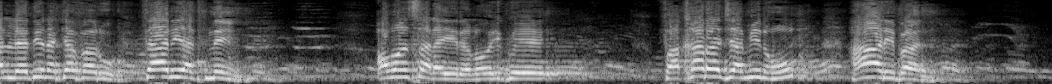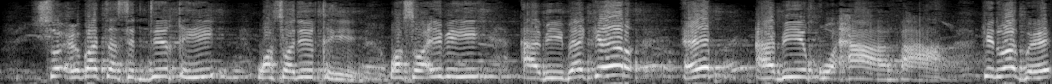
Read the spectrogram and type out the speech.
alladhina kafaru thani athnain. Ọmọ ń ṣàlàyé rẹ lọ wípé fakharaja minhum hariban. Su'bata siddiqihi wa sadiqihi wa sahibihi Abi abi kuhafa kí wa wọ́n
